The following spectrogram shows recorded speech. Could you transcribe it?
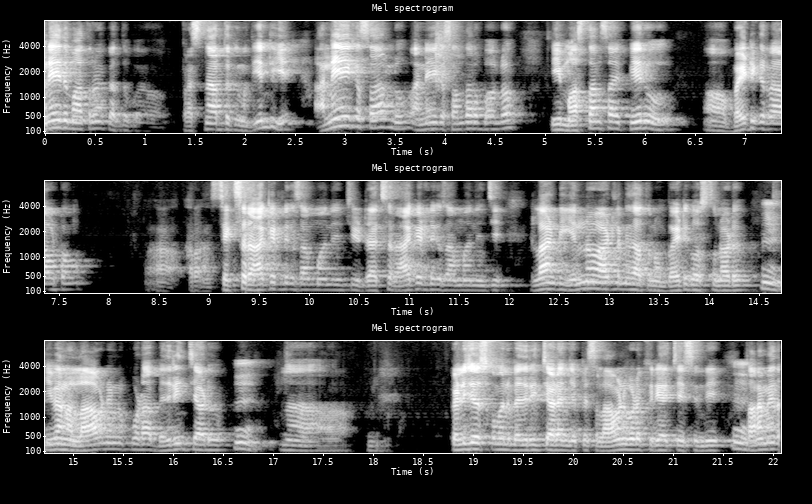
అనేది మాత్రమే పెద్ద ప్రశ్నార్థకం ఉంది. ఏంటి అనేక సార్లు అనేక సందర్భాల్లో ఈ మస్తాన్ సాయి పేరు బయటికి రావటం సెక్స్ రాకెట్లకు సంబంధించి డ్రగ్స్ రాకెట్లకు సంబంధించి ఇలాంటి ఎన్నో వాటి మీద అతను బయటకు వస్తున్నాడు. ఈవెన్ లావణ్యను కూడా బెదిరించాడు. పెళ్ళి చేసుకోమని బెదిరించాడని చెప్పేసి లావణ్య కూడా ఫిర్యాదు చేసింది. తన మీద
